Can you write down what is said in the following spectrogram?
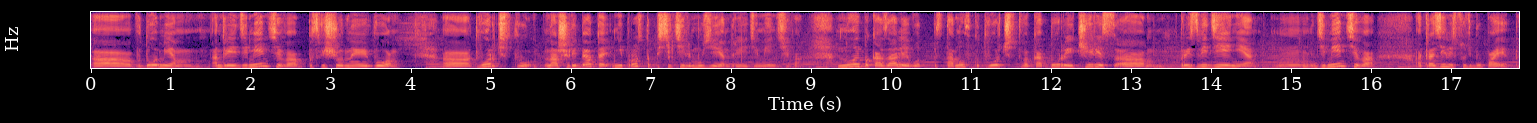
э, в доме Андрея Дементьева, посвященный его э, творчеству наши ребята не просто посетили музей Андрея Дементьева, но и показали вот постановку творчества, которые через э, произведение э, Дементьева отразили судьбу поэта.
